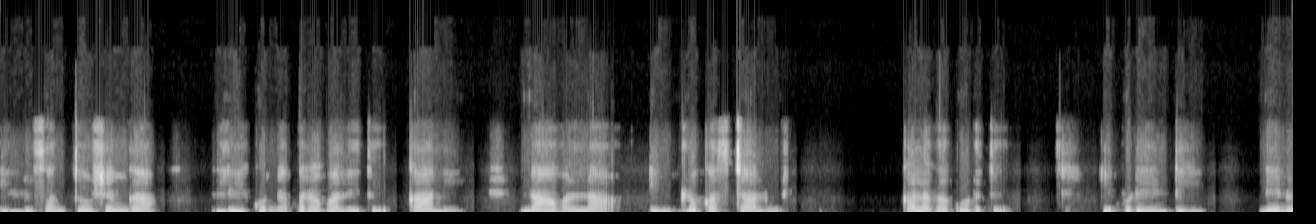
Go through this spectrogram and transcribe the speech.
ఇల్లు సంతోషంగా లేకున్నా పర్వాలేదు కానీ నా వల్ల ఇంట్లో కష్టాలు కలగకూడదు. ఇప్పుడేంటి? నేను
